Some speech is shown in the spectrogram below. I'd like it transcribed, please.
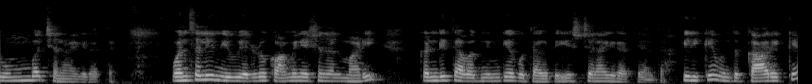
ತುಂಬ ಚೆನ್ನಾಗಿರುತ್ತೆ. ಒಂದ್ಸಲಿ ನೀವು ಎರಡು ಕಾಂಬಿನೇಷನಲ್ಲಿ ಮಾಡಿ, ಖಂಡಿತ ಅವಾಗ ನಿಮಗೆ ಗೊತ್ತಾಗುತ್ತೆ ಎಷ್ಟು ಚೆನ್ನಾಗಿರುತ್ತೆ ಅಂತ. ಇದಕ್ಕೆ ಒಂದು ಖಾರಕ್ಕೆ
